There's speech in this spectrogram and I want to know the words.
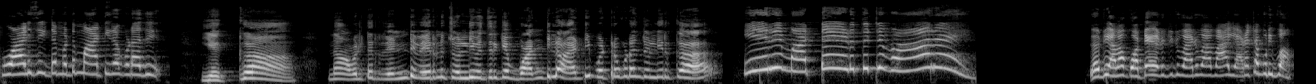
போலீஸ் கிட்ட மட்டும் மாட்டிக்க கூடாது எக்கா நான் அவள்கிட்ட ரெண்டு பேர்னு சொல்லி வச்சிருக்கேன். வண்டியில் அடி பற்றக்கூடாதுன்னு சொல்லியிருக்கா. ஏடி அவன் கொட்டை எடுத்துட்டு வருவா வா இடத்த பிடிப்பான்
